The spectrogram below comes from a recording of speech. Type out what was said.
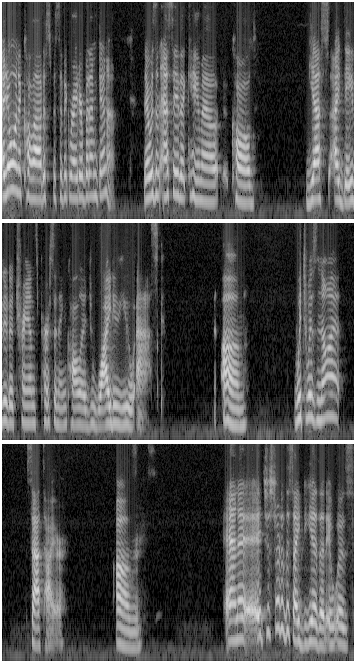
I don't want to call out a specific writer but i'm gonna there was an essay that came out called yes, I dated a trans person in college. Why do you ask? Um, which was not satire. Um, and it, it just sort of this idea that it was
